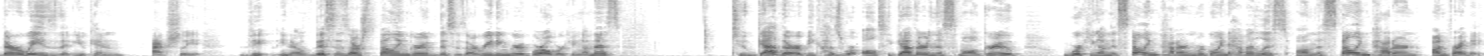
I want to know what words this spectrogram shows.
there are ways that you can actually the you know this is our spelling group this is our reading group we're all working on this together because we're all together in this small group working on this spelling pattern, we're going to have a list on the spelling pattern on Friday.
